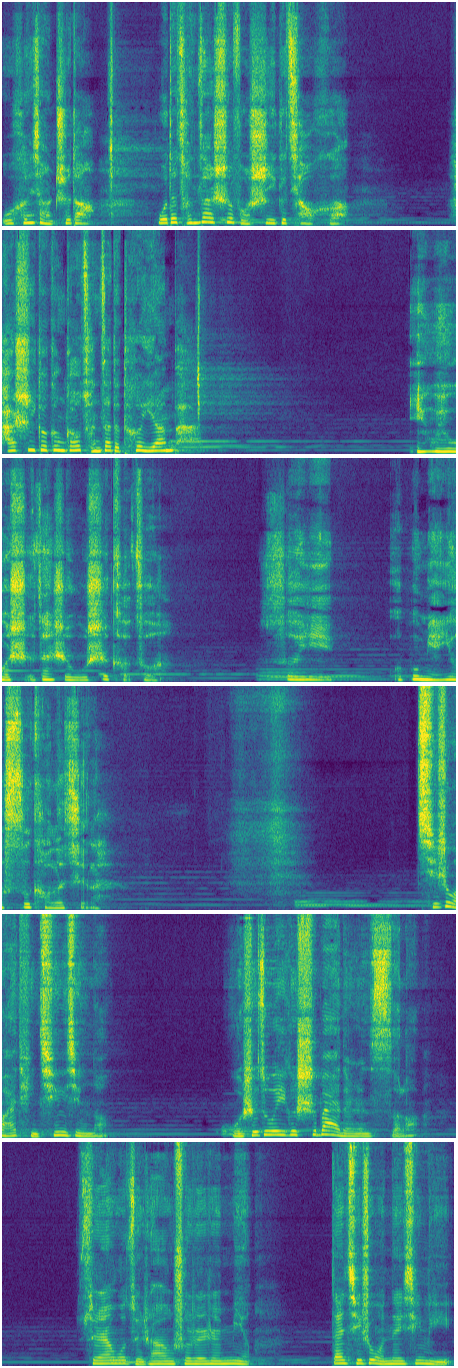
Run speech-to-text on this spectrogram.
我很想知道，我的存在是否是一个巧合，还是一个更高存在的特意安排？因为我实在是无事可做，所以我不免又思考了起来。其实我还挺庆幸的。我是作为一个失败的人死了，虽然我嘴上说着认命，但其实我内心里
